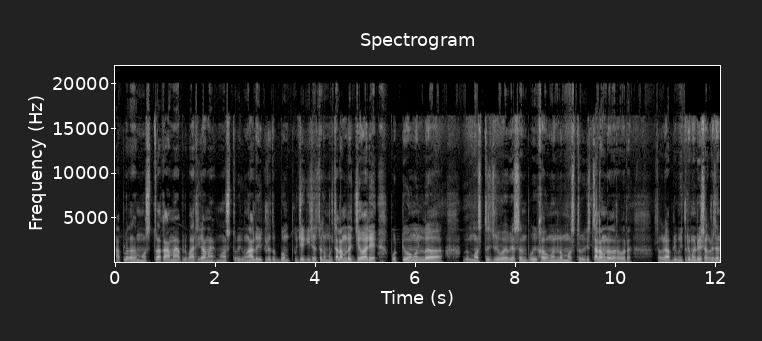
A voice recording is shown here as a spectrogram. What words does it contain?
आपलं कसं मस्त काम आहे आपलं भारी काम आहे. मस्तपैकी मग आलो इकडे तर बम पूजा गिजा चला. मग चला म्हणलं जेवायले. पोट्टे म्हणलं मस्त जेव बेसनपोळी खाऊ म्हणलं. मस्तपैकी चला म्हणलं बरोबर सगळे आपले मित्रमंडळी सगळेजण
